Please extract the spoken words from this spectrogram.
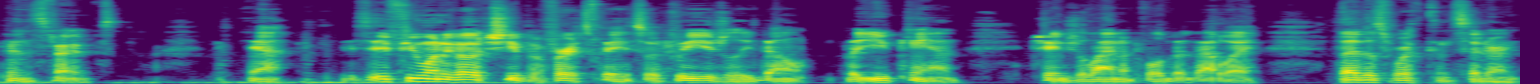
pinstripes. Yeah, if you want to go cheap at first base, which we usually don't, but you can change your lineup a little bit that way. That is worth considering.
